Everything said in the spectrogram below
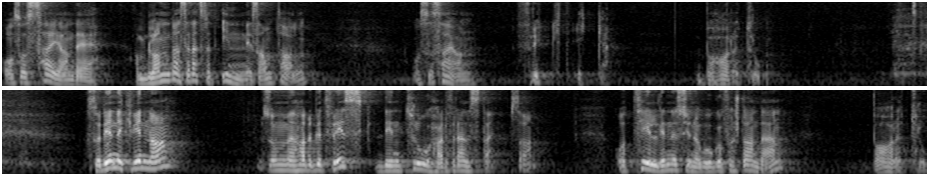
Og så sier han det. Han blander seg rett og slett inn i samtalen. Og så sier han, 'Frykt ikke, bare tro'. Så denne kvinna som hadde blitt frisk, 'Din tro har frelst deg', sa han. Og til denne synagogeforstanderen, 'Bare tro'.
